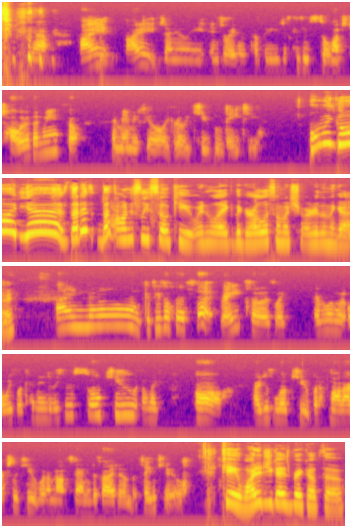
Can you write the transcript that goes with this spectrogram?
yeah. I I genuinely enjoyed his company just because he's so much taller than me, so it made me feel like really cute and dainty. Oh my god, yes, that is that's yeah. honestly so cute when like the girl is so much shorter than the guy. I know, because he's a whole foot, right? So it's like everyone would always look at me and be like, "You're so cute." I'm like, "Oh, I just look cute, but I'm not actually cute when I'm not standing beside him. But thank you. Okay, why did you guys break up though?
